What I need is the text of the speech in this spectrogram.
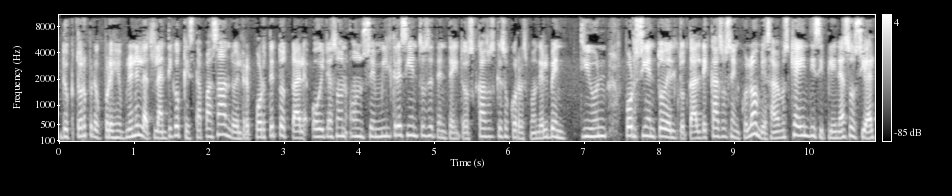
Doctor, pero por ejemplo en el Atlántico, ¿qué está pasando? El reporte total hoy ya son 11.372 casos, que eso corresponde al 21% del total de casos en Colombia. Sabemos que hay indisciplina social,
